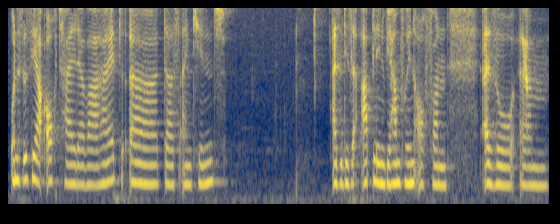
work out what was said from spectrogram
Und es ist ja auch Teil der Wahrheit, äh, dass ein Kind, also diese Ablehnung, wir haben vorhin auch von, also ähm,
